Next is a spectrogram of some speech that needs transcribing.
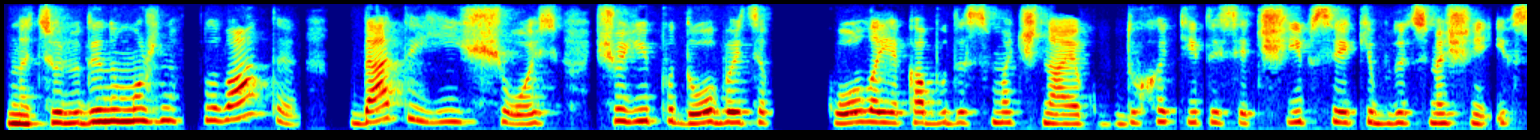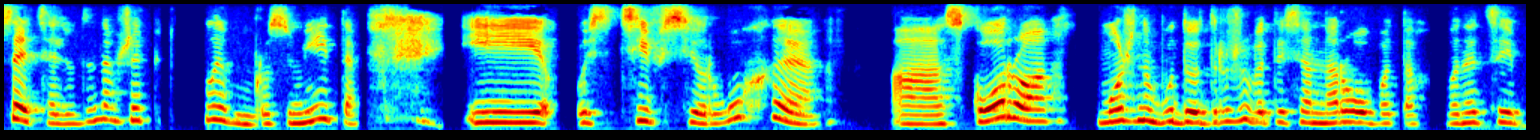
на цю людину можна впливати, дати їй щось, що їй подобається, кола, яка буде смачна, яку буду хотітися, чіпси, які будуть смачні, і все, ця людина вже під впливом, розумієте? І ось ці всі рухи а, скоро можна буде одружуватися на роботах. Вони це і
